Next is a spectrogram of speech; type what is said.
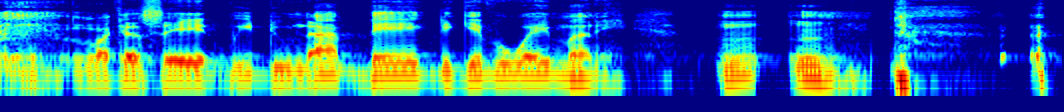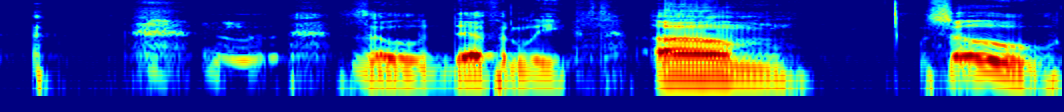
like I said, we do not beg to give away money. So definitely. Um, so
